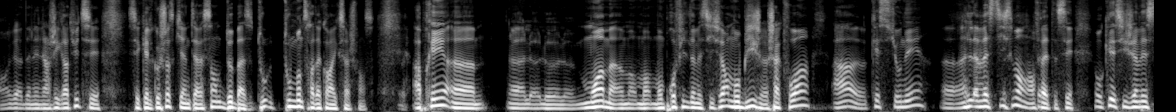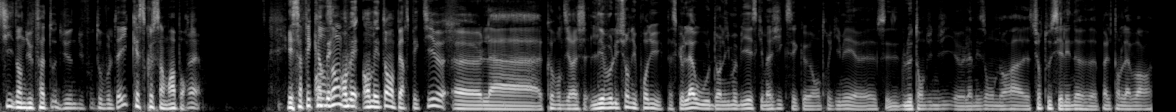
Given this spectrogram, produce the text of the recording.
Bon, regarde, de l'énergie gratuite, c'est c'est quelque chose qui est intéressant de base. Tout, tout le monde sera d'accord avec ça, je pense. Ouais. Après, euh, le- le- le- moi, ma- mon- profil d'investisseur m'oblige à chaque fois à euh, questionner euh, l'investissement. En fait, c'est OK si j'investis dans du, phato- du, du photovoltaïque, qu'est-ce que ça me rapporte? Ouais. Et ça fait En, 15 met- ans. en met- en mettant en perspective euh, la comment dirais-je l'évolution du produit parce que là où dans l'immobilier ce qui est magique c'est que entre guillemets euh, c'est le temps d'une vie euh, la maison on aura surtout si elle est neuve pas le temps de la voir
